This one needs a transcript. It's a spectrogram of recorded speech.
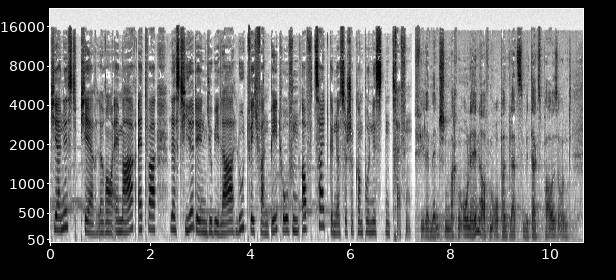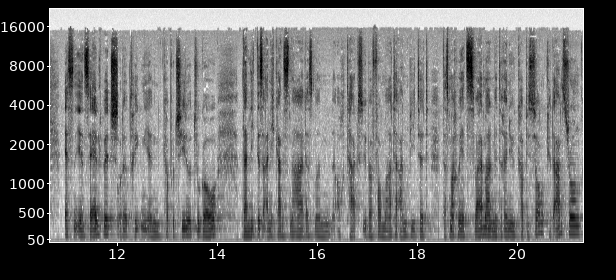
Pianist Pierre Laurent Aymar etwa lässt hier den Jubilar Ludwig van Beethoven auf zeitgenössische Komponisten treffen. Viele Menschen machen ohnehin auf dem Opernplatz Mittagspause und essen ihren Sandwich oder trinken ihren Cappuccino to go. Da liegt es eigentlich ganz nahe, dass man auch tagsüber Formate anbietet. Das machen wir jetzt zweimal mit René Capisson, Kit Armstrong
